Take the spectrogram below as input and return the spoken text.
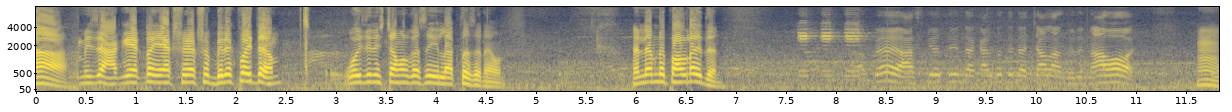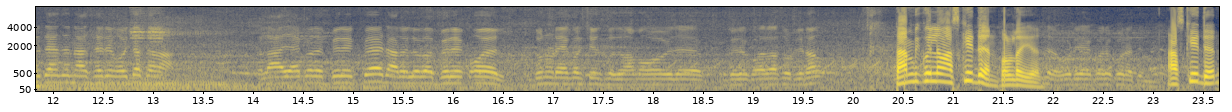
না, আমি যে আগে একটা একশো একশো ব্রেক পাইতাম, ওই জিনিসটা আমার কাছে লাগতেছে না এখন। নাহলে আপনি পাল্টাই দেন। আবে আজকের দিনটা কালকে দিনটা চালান যদি না হয়। না হইতাছে না। তাহলে আজ একবারে ব্রেক প্যাড আর হইল ব্রেক অয়েল দুটোটা একবার চেঞ্জ করে দেবো। আমার ওই যে ব্রেক অয়েল আছে অরিজিনাল তা আমি কইলাম আজকেই দেন পাল্টাইয়া। আজকেই দেন।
